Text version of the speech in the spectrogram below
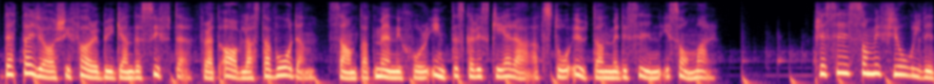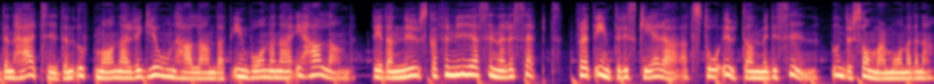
Detta görs i förebyggande syfte för att avlasta vården samt att människor inte ska riskera att stå utan medicin i sommar. Precis som i fjol vid den här tiden uppmanar Region Halland att invånarna i Halland redan nu ska förnya sina recept för att inte riskera att stå utan medicin under sommarmånaderna.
